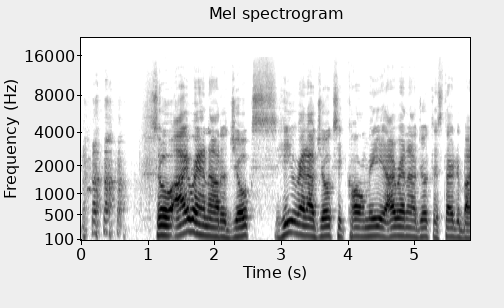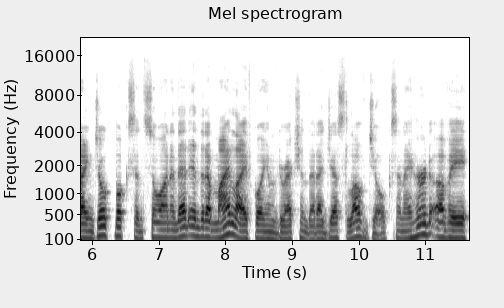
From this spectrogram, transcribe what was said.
so I ran out of jokes. He ran out of jokes. He'd call me. I ran out of jokes. I started buying joke books and so on. And that ended up my life going in the direction that I just love jokes. And I heard of a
